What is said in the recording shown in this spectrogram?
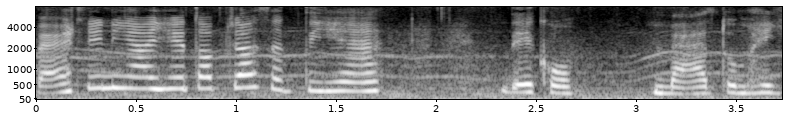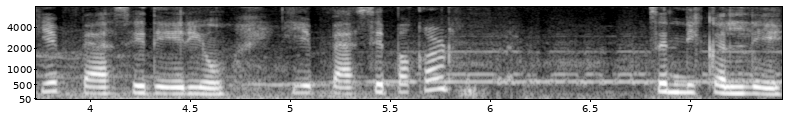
बैठने नहीं आई है तो आप जा सकती हैं। देखो मैं तुम्हें ये पैसे दे रही हूँ। ये पैसे पकड़, से निकल ले।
